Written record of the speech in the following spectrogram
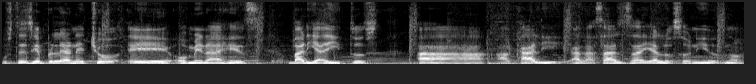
ustedes siempre le han hecho eh, homenajes variaditos a, a, Cali, a la salsa y a los sonidos, ¿no?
